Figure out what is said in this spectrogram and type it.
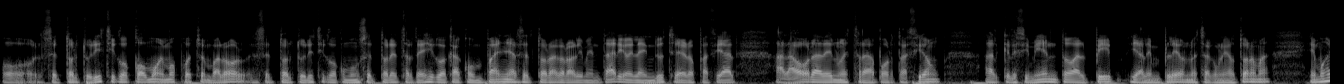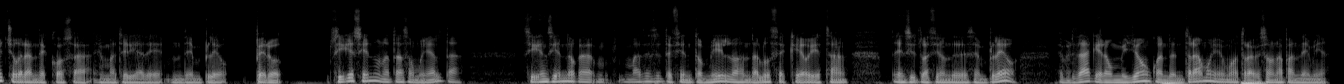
o el sector turístico, como hemos puesto en valor el sector turístico como un sector estratégico que acompaña al sector agroalimentario y la industria aeroespacial a la hora de nuestra aportación al crecimiento, al PIB y al empleo en nuestra comunidad autónoma. Hemos hecho grandes cosas en materia de empleo, pero sigue siendo una tasa muy alta siguen siendo más de 700.000 los andaluces que hoy están en situación de desempleo. Es verdad que era un millón cuando entramos y hemos atravesado una pandemia.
